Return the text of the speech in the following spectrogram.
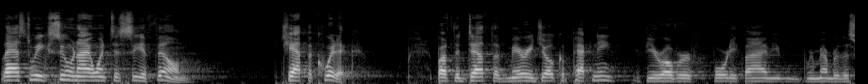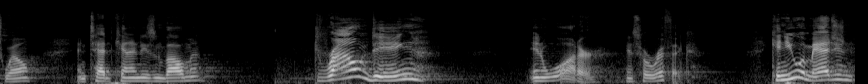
Last week, Sue and I went to see a film, Chappaquiddick, about the death of Mary Jo Kopechne. If you're over 45, you remember this well and Ted Kennedy's involvement. Drowning in water is horrific. Can you imagine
